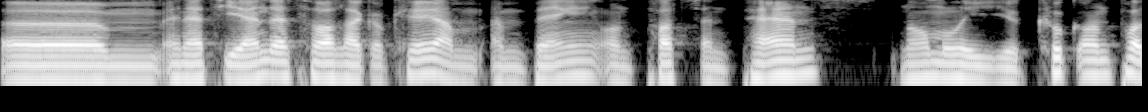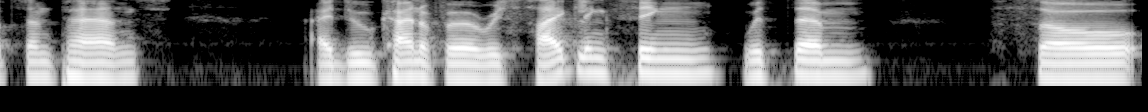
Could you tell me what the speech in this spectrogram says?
Um, and at the end, I thought like, okay, I'm I'm banging on pots and pans. Normally, you cook on pots and pans. I do kind of a recycling thing with them, so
